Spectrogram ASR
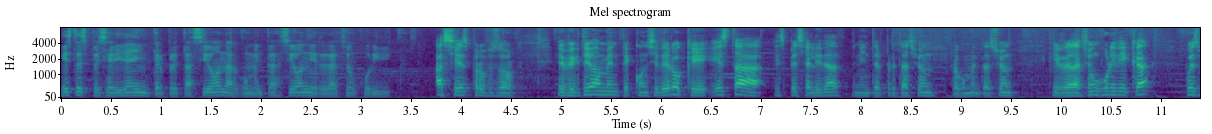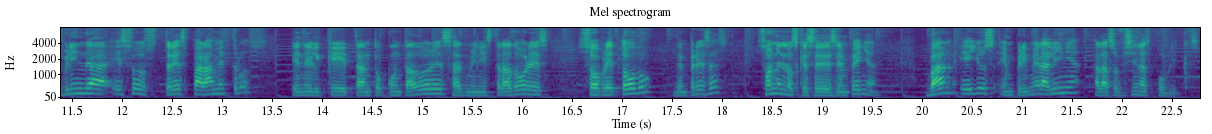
esta especialidad en interpretación, argumentación y redacción jurídica. Así es, profesor. Efectivamente, considero que esta especialidad en interpretación, argumentación y redacción jurídica, pues brinda esos tres parámetros en el que tanto contadores, administradores, sobre todo de empresas, son en los que se desempeñan. Van ellos en primera línea a las oficinas públicas.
